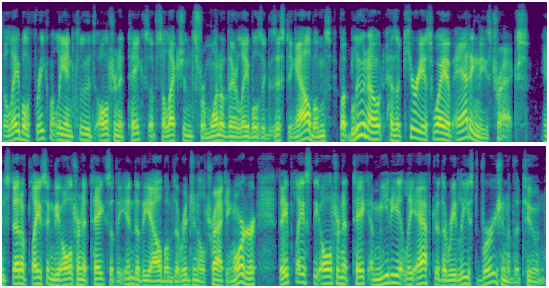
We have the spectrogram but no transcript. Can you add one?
The label frequently includes alternate takes of selections from one of their label's existing albums, but Blue Note has a curious way of adding these tracks. Instead of placing the alternate takes at the end of the album's original tracking order, they place the alternate take immediately after the released version of the tune.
